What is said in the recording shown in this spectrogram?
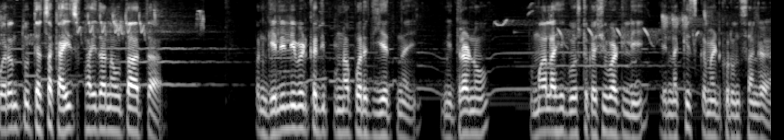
परंतु त्याचा काहीच फायदा नव्हता आता. पण गेलेली वेळ कधी पुन्हा परत येत नाही. मित्रांनो तुम्हाला ही गोष्ट कशी वाटली हे नक्कीच कमेंट करून सांगा.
